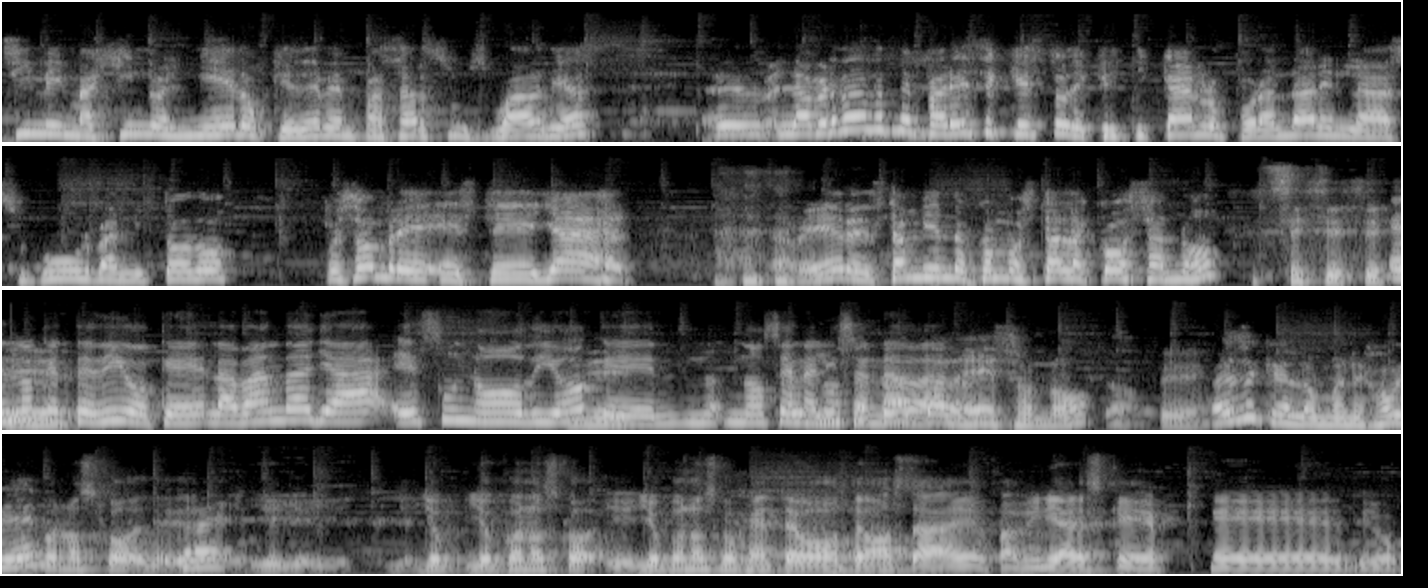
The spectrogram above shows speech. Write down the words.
sí me imagino el miedo que deben pasar sus guardias. Eh, la verdad me parece que esto de criticarlo por andar en la suburban y todo, pues hombre, este ya a ver, están viendo cómo está la cosa, ¿no? Sí, sí, sí. Es lo que te digo, que la banda ya es un odio que no, se analiza nada. No se trata de eso, ¿no? Parece que lo manejó bien. Yo conozco, yo, conozco, yo conozco gente o tengo hasta eh, familiares que, digo,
